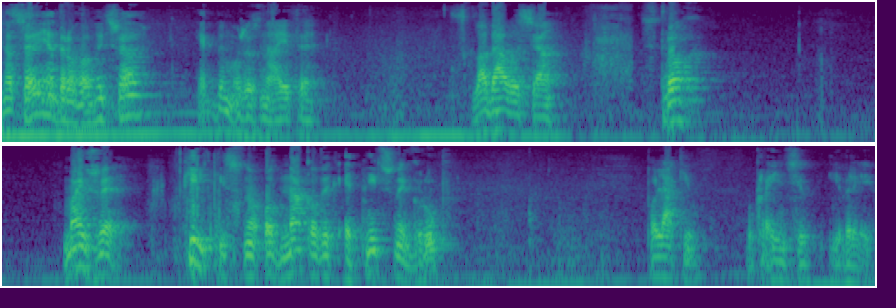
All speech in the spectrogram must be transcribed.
Населення Дрогобича, як ви може знаєте, складалося з трьох майже кількісно однакових етнічних груп поляків, українців, євреїв.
